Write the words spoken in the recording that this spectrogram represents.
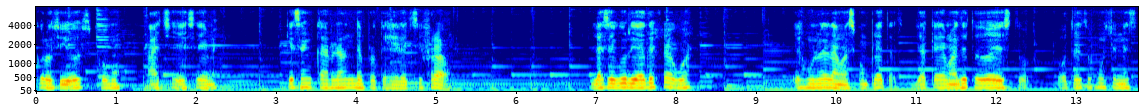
conocidos como HSM, que se encargan de proteger el cifrado. La seguridad del hardware es una de las más completas, ya que además de todo esto, otras dos funciones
